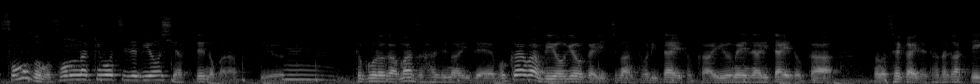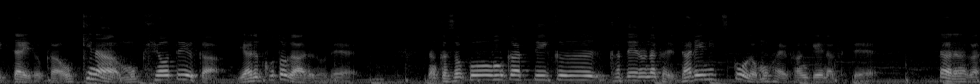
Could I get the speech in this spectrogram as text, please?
そもそもそんな気持ちで美容師やってんのかなっていううん。ところがまず始まりで僕はまあ美容業界で一番取りたいとか有名になりたいとかその世界で戦っていきたいとか大きな目標というかやることがあるので。なんかそこを向かっていく過程の中で誰につこうがもはや関係なくてだからなんか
